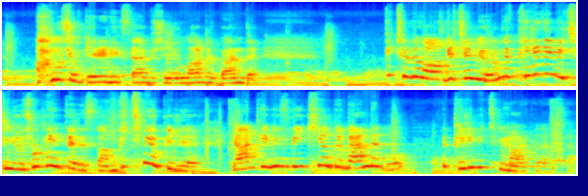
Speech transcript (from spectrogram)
Ama çok geleneksel bir şey. Yıllardır ben de. Bir türlü vazgeçemiyorum ve pili de bitmiyor. Çok enteresan. Bitmiyor pili. Yani temiz bir iki yıldır bende bu. Ve pili bitmiyor arkadaşlar.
